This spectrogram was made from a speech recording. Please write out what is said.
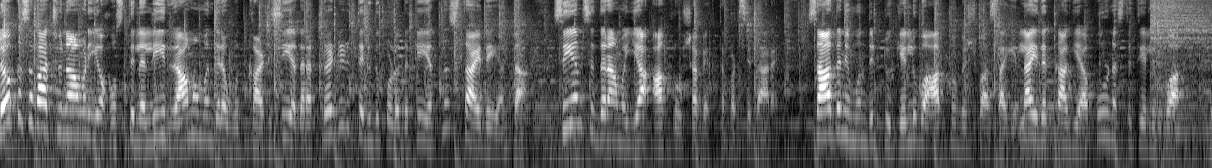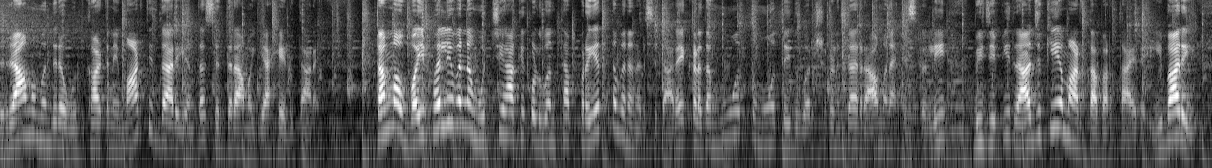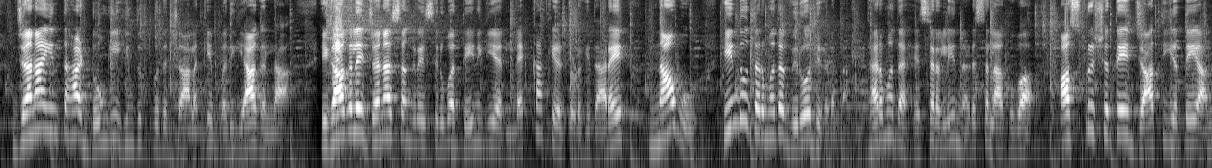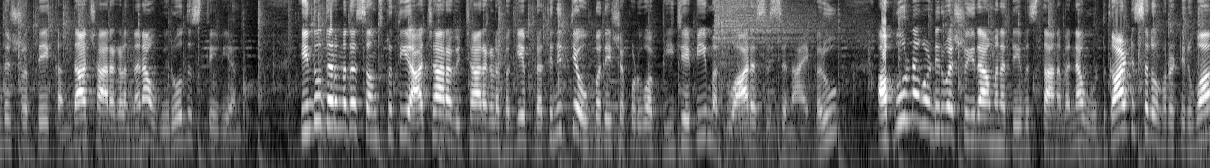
ಲೋಕಸಭಾ ಚುನಾವಣೆಯ ಹೊಸ್ತಿಲಲ್ಲಿ ರಾಮಮಂದಿರ ಉದ್ಘಾಟಿಸಿ ಅದರ ಕ್ರೆಡಿಟ್ ತೆಗೆದುಕೊಳ್ಳೋದಕ್ಕೆ ಯತ್ನಿಸ್ತಾ ಇದೆ ಅಂತ ಸಿಎಂ ಸಿದ್ದರಾಮಯ್ಯ ಆಕ್ರೋಶ ವ್ಯಕ್ತಪಡಿಸಿದ್ದಾರೆ. ಸಾಧನೆ ಮುಂದಿಟ್ಟು ಗೆಲ್ಲುವ ಆತ್ಮವಿಶ್ವಾಸ ಇಲ್ಲ. ಇದಕ್ಕಾಗಿ ಅಪೂರ್ಣ ಸ್ಥಿತಿಯಲ್ಲಿರುವ ರಾಮಮಂದಿರ ಉದ್ಘಾಟನೆ ಮಾಡ್ತಿದ್ದಾರೆ ಅಂತ ಸಿದ್ದರಾಮಯ್ಯ ಹೇಳಿದ್ದಾರೆ. ತಮ್ಮ ವೈಫಲ್ಯವನ್ನು ಮುಚ್ಚಿ ಹಾಕಿಕೊಳ್ಳುವಂತಹ ಪ್ರಯತ್ನವನ್ನು ನಡೆಸಿದ್ದಾರೆ. ಕಳೆದ ಮೂವತ್ತು ಮೂವತ್ತೈದು ವರ್ಷಗಳಿಂದ ರಾಮನ ಹೆಸರಲ್ಲಿ ಬಿಜೆಪಿ ರಾಜಕೀಯ ಮಾಡ್ತಾ ಬರ್ತಾ ಇದೆ. ಈ ಬಾರಿ ಜನ ಇಂತಹ ಡೋಂಗಿ ಹಿಂದುತ್ವದ ಜಾಲಕ್ಕೆ ಬಲಿಯಾಗಲ್ಲ. ಈಗಾಗಲೇ ಜನ ಸಂಗ್ರಹಿಸಿರುವ ದೇಣಿಗೆಯ ಲೆಕ್ಕ ಕೇಳತೊಡಗಿದ್ದಾರೆ. ನಾವು ಹಿಂದೂ ಧರ್ಮದ ವಿರೋಧಿಗಳಲ್ಲ. ಧರ್ಮದ ಹೆಸರಲ್ಲಿ ನಡೆಸಲಾಗುವ ಅಸ್ಪೃಶ್ಯತೆ, ಜಾತೀಯತೆ, ಅಂಧಶ್ರದ್ಧೆ, ಕಂದಾಚಾರಗಳನ್ನು ನಾವು ವಿರೋಧಿಸ್ತೇವೆ ಅಂದರು. ಹಿಂದೂ ಧರ್ಮದ ಸಂಸ್ಕೃತಿ, ಆಚಾರ ವಿಚಾರಗಳ ಬಗ್ಗೆ ಪ್ರತಿನಿತ್ಯ ಉಪದೇಶ ಕೊಡುವ ಬಿಜೆಪಿ ಮತ್ತು ಆರ್ಎಸ್ಎಸ್ ನಾಯಕರು, ಅಪೂರ್ಣಗೊಂಡಿರುವ ಶ್ರೀರಾಮನ ದೇವಸ್ಥಾನವನ್ನ ಉದ್ಘಾಟಿಸಲು ಹೊರಟಿರುವ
